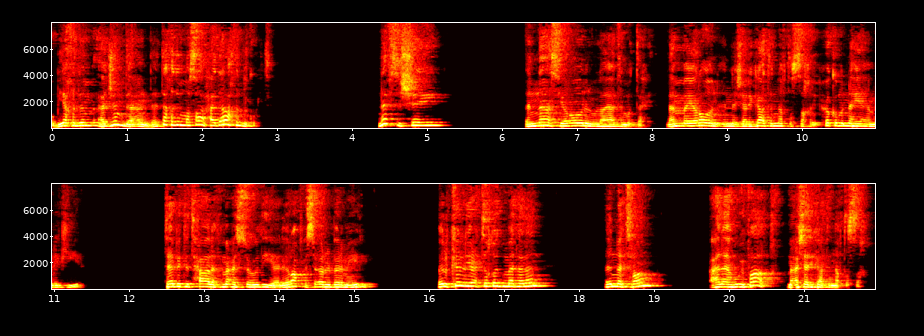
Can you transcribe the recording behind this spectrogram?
وبيخدم أجندة عنده تخدم مصالحه داخل الكويت. نفس الشيء الناس يرون الولايات المتحدة. لما يرون إن شركات النفط الصخري بحكم إنها هي أمريكية تبي تتحالف مع السعودية لرفع سعر البرميل الكل يعتقد مثلا إن ترامب على وفاق مع شركات النفط الصخري.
